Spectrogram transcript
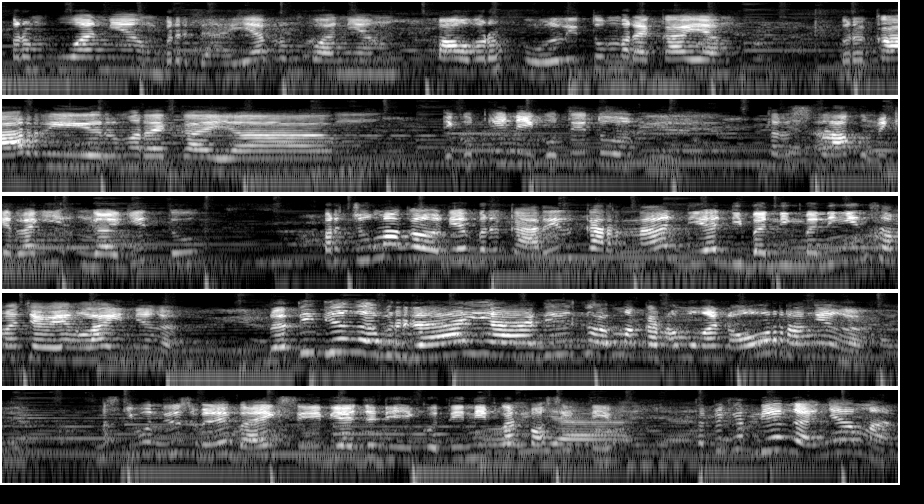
perempuan yang berdaya perempuan yang powerful itu mereka yang berkarir mereka yang ikut ini ikut itu. Terus setelah aku pikir lagi nggak gitu. Percuma kalau dia berkarir karena dia dibanding bandingin sama cewek yang lainnya nggak berarti dia nggak berdaya dia nggak makan omongan orang ya nggak meskipun itu sebenarnya baik sih dia jadi ikut ini Oh, kan iya, positif. iya. tapi kan dia nggak nyaman.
